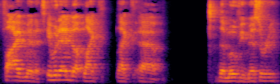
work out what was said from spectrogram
Five minutes. It would end up like like uh, the movie Misery.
